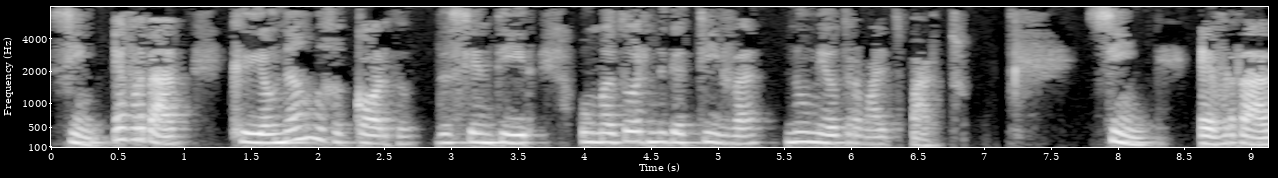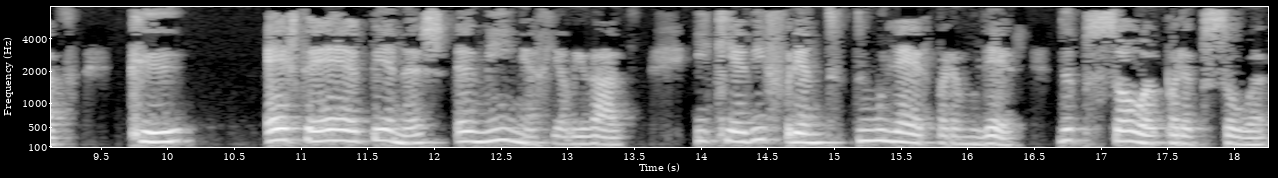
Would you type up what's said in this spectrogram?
Sim, é verdade que eu não me recordo de sentir uma dor negativa no meu trabalho de parto. Sim, é verdade que esta é apenas a minha realidade e que é diferente de mulher para mulher, de pessoa para pessoa,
